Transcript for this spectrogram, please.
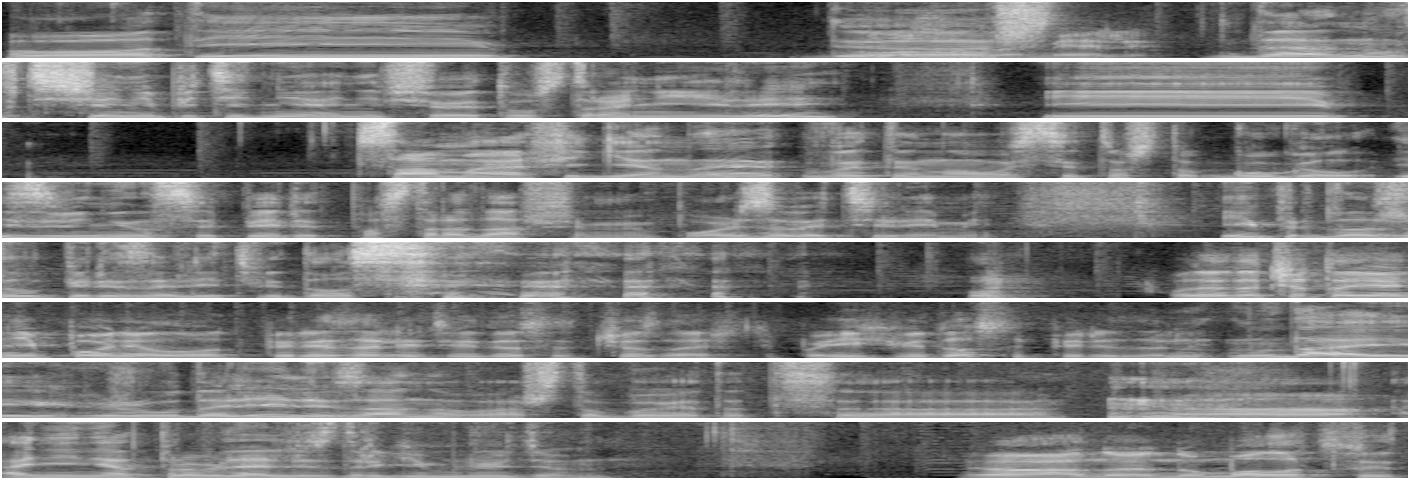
Вот, и... Э, Плохо замяли. Да, ну, в течение пяти дней они все это устранили. И самое офигенное в этой новости то, что Google извинился перед пострадавшими пользователями и предложил перезалить видосы. Вот это что-то я не понял. Вот перезалить видосы, это что значит? Типа их видосы перезалить? Ну да, их же удалили заново, чтобы этот... Э, а. они не отправлялись другим людям. А, ну, ну молодцы.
